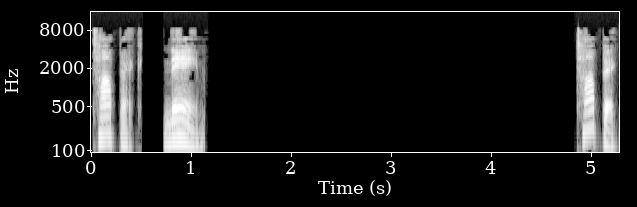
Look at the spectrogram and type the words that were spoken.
Topic. Name Topic.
